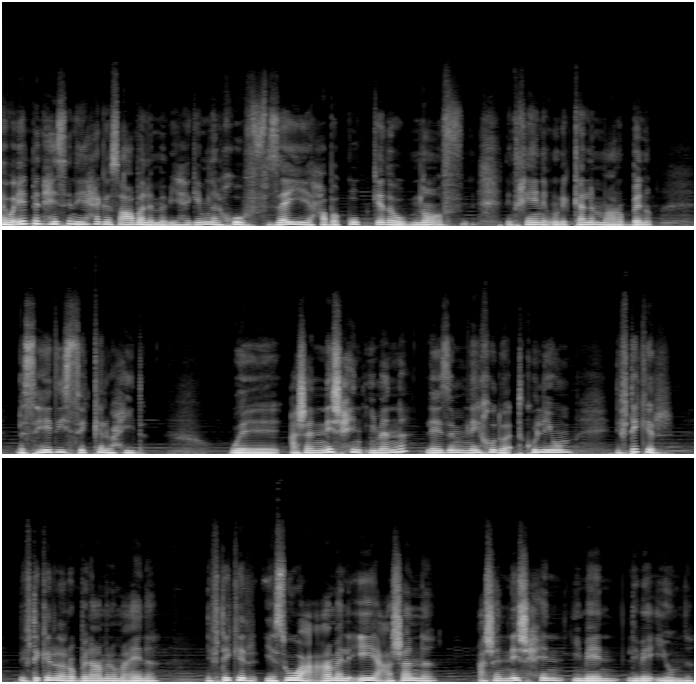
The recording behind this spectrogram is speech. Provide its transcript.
أوقات بنحس إن هي حاجة صعبة لما بيهاجمنا الخوف زي حبقوق كده وبنقف نتخانق ونتكلم مع ربنا بس هي دي السكة الوحيدة. وعشان نشحن إيماننا لازم ناخد وقت كل يوم نفتكر نفتكر اللي ربنا عمله معانا نفتكر يسوع عمل إيه عشاننا. عشان نشحن إيمان لباقي يومنا.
